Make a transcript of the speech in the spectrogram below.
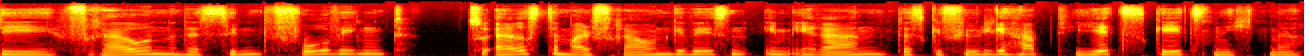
die Frauen, und es sind vorwiegend zuerst einmal Frauen gewesen im Iran, das Gefühl gehabt, jetzt geht's nicht mehr?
